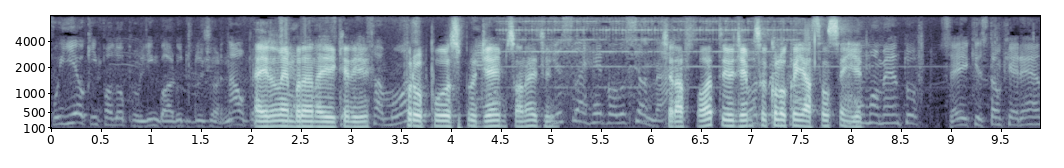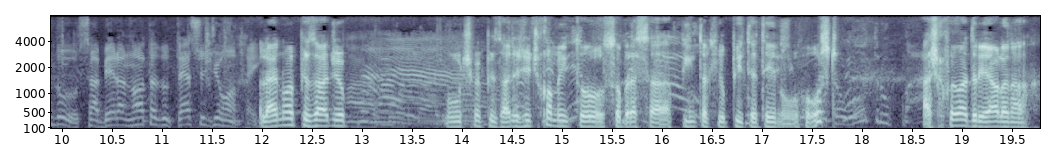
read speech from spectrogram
Fui eu quem falou pro linguarudo do jornal. pra Aí ele lembrando aí que ele famoso. propôs pro Jameson, né? De Isso é revolucionário. tirar foto e o Jameson colocou em ação sem Um ele. momento. Sei que estão querendo saber a nota do teste de ontem. Lá no episódio. No último episódio a gente comentou sobre essa pinta que o Peter tem no rosto. Acho que foi o Adriel lá na.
